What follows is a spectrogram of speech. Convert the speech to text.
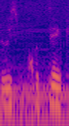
Luis Protec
